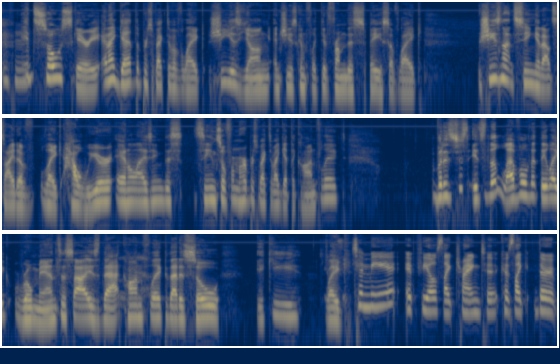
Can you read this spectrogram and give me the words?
mhm. It's so scary. And I get the perspective of like, she is young and she is conflicted from this space of like, she's not seeing it outside of like how we're analyzing this scene. So from her perspective, I get the conflict. But it's just, it's the level that they like romanticize that oh, conflict that is so icky. Like, to me it feels like trying to because like they're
